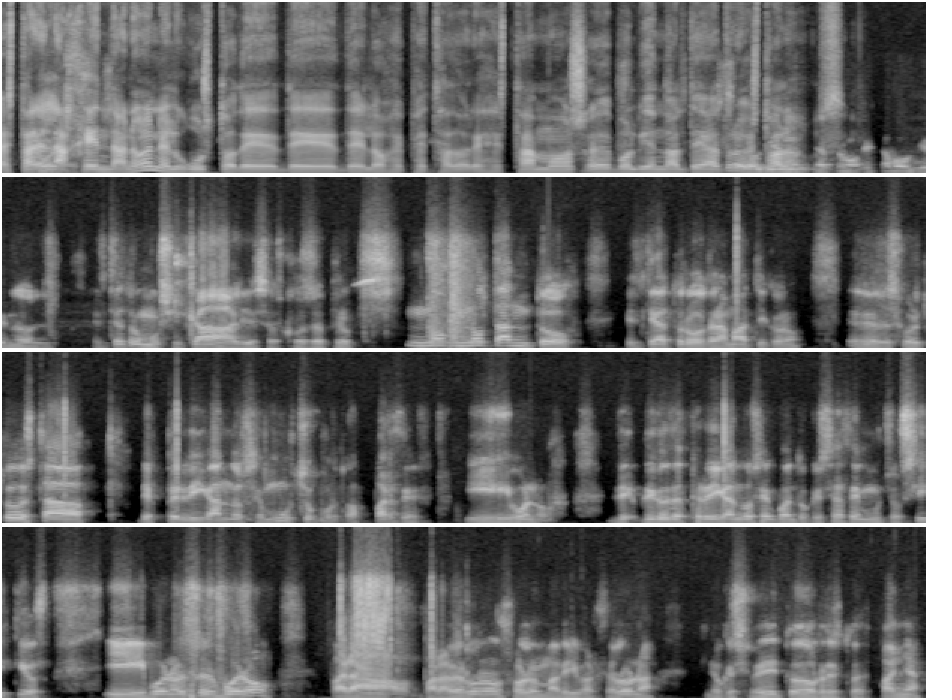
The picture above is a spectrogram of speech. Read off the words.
estar en la agenda, ¿no? En el gusto de, los espectadores. Estamos eh, volviendo al teatro. Estamos volviendo, el, teatro musical y esas cosas, pero no, no tanto el teatro dramático, ¿no? Eh, sobre todo está desperdigándose mucho por todas partes. Y bueno, digo desperdigándose en cuanto que se hace en muchos sitios. Y bueno, eso es bueno para, para verlo no solo en Madrid y Barcelona, sino que se ve de todo el resto de España.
